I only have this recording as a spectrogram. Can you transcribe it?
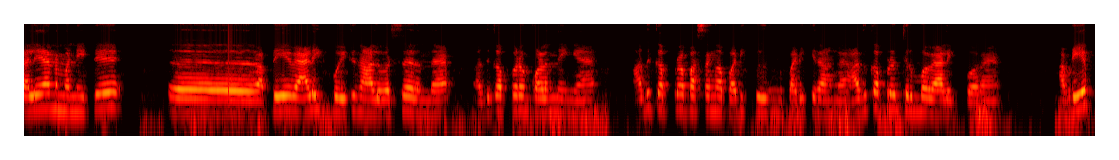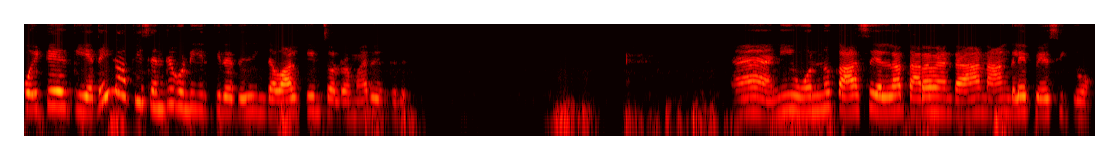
கல்யாணம் பண்ணிட்டு அப்படியே வேலைக்கு போயிட்டு நாலு வருஷம் இருந்தேன். அதுக்கப்புறம் குழந்தைங்க அதுக்கப்புறம் பசங்க படிப்பு படிக்கிறாங்க. அதுக்கப்புறம் திரும்ப வேலைக்கு போகிறேன் அப்படியே போயிட்டே இருக்கு. எதை நோக்கி சென்று கொண்டு இருக்கிறது இந்த வாழ்க்கைன்னு சொல்ற மாதிரி இருக்குது. ஆ நீ ஒன்றும் காசு எல்லாம் தர வேண்டாம். நாங்களே பேசிக்குவோம்.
